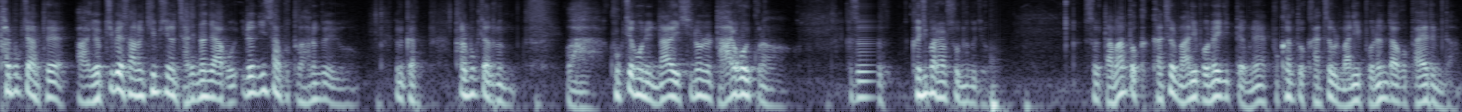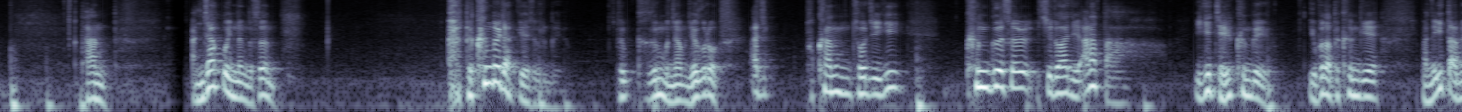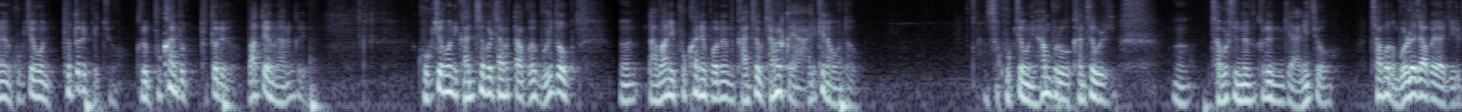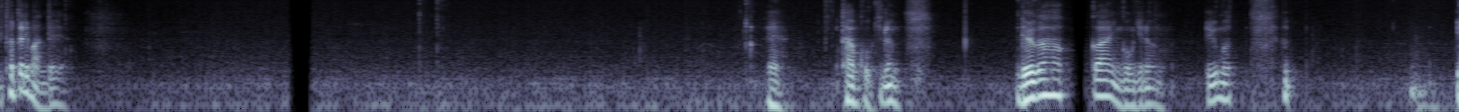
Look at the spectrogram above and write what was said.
탈북자한테 아 옆집에 사는 김 씨는 잘 있느냐고 이런 인사부터 하는 거예요. 그러니까 탈북자들은 와 국정원이 나의 신원을 다 알고 있구나. 그래서 거짓말 할 수 없는 거죠. 그래서 다만 또 간첩을 많이 보내기 때문에 북한도 간첩을 많이 보낸다고 봐야 됩니다. 단 안 잡고 있는 것은 더 큰 걸 잡기 위해서 그런 거예요. 그, 그건 뭐냐면 역으로 아직 북한 조직이 큰 것을 시도하지 않았다. 이게 제일 큰 거예요. 이보다 더 큰 게 만약 있다면 국정원이 터뜨렸겠죠. 그럼 북한도 터뜨려요. 맞대응을 하는 거예요. 국정원이 간첩을 잡았다고 우리도 어, 남한이 북한에 보낸 간첩을 잡을 거야. 이렇게 나온다고. 그래서 국정원이 함부로 간첩을 어, 잡을 수 있는 그런 게 아니죠. 잡아도 몰래 잡아야지. 이렇게 터뜨리면 안 돼. 네. 다음 곡기는 뇌과학과 인공지능. 이거 뭐,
